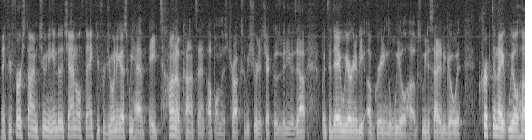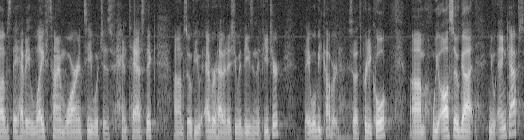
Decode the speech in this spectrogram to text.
And if you're first time tuning into the channel, thank you for joining us. We have a ton of content up on this truck, so be sure to check those videos out. But today we are gonna be upgrading the wheel hubs. We decided to go with Kryptonite wheel hubs. They have a lifetime warranty, which is fantastic. Um, so if you ever have an issue with these in the future, they will be covered. So that's pretty cool. Um, we also got new end caps.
